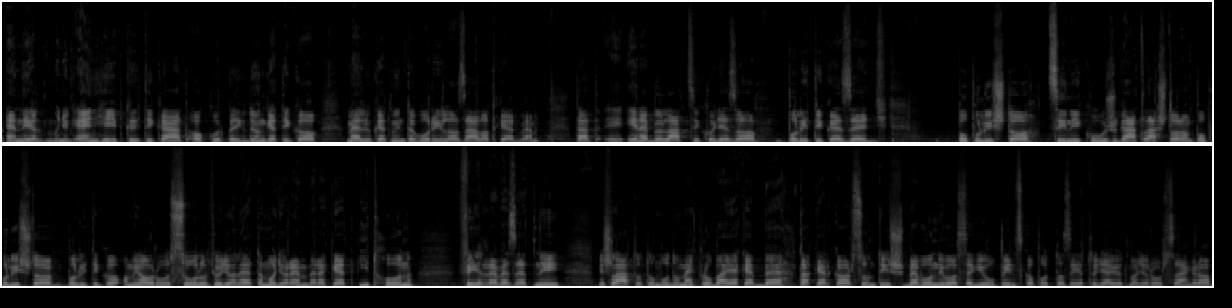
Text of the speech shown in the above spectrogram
ennél mondjuk enyhébb kritikát, akkor pedig döngetik a mellüket, mint a gorilla az állatkertben. Tehát én ebből látszik, hogy ez a politika, ez egy populista, cinikus, gátlástalan populista politika, ami arról szól, hogy hogyan lehet a magyar embereket itthon félrevezetni, és látható módon megpróbálják ebbe Tucker carlson is bevonni, valószínűleg jó pénzt kapott azért, hogy eljött Magyarországra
